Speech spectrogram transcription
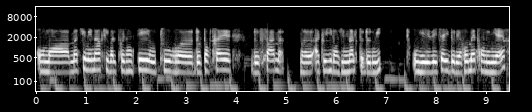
On a Mathieu Ménard qui va le présenter autour de portraits de femmes accueillies dans une halte de nuit où il essaye de les remettre en lumière.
